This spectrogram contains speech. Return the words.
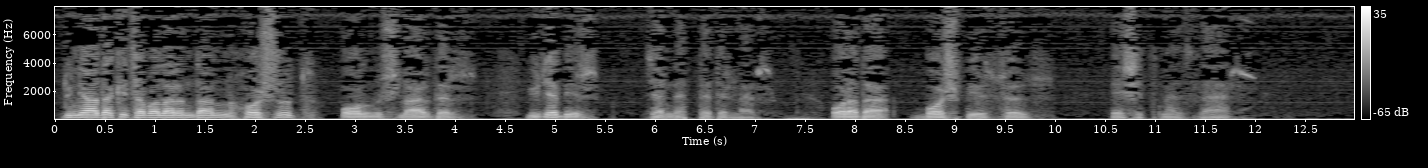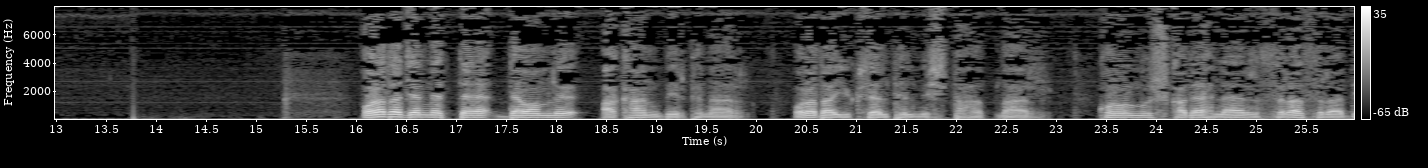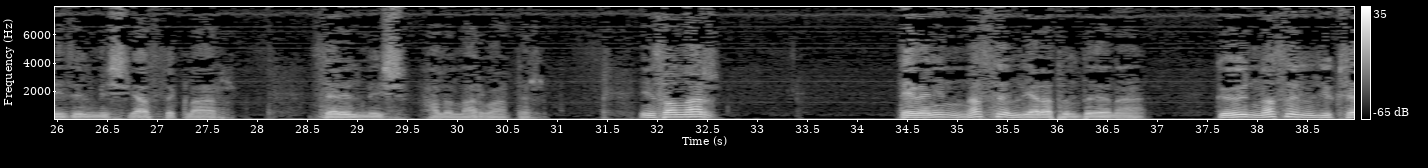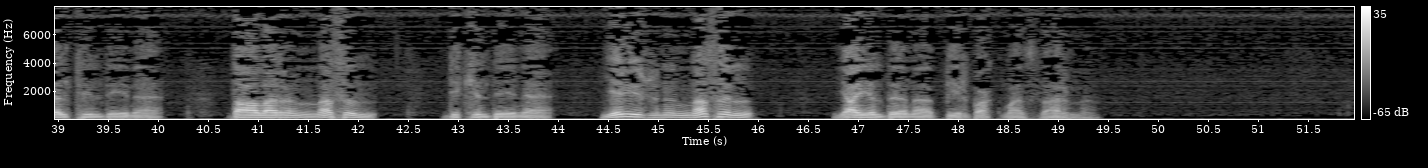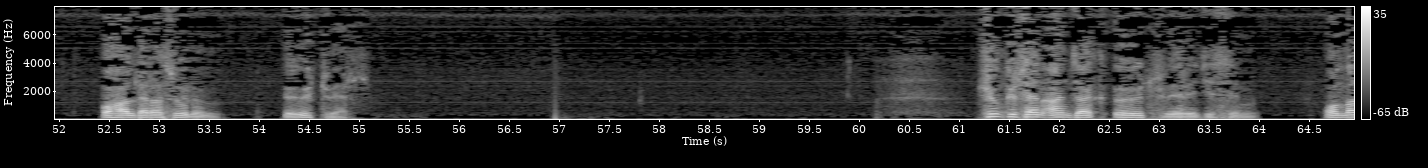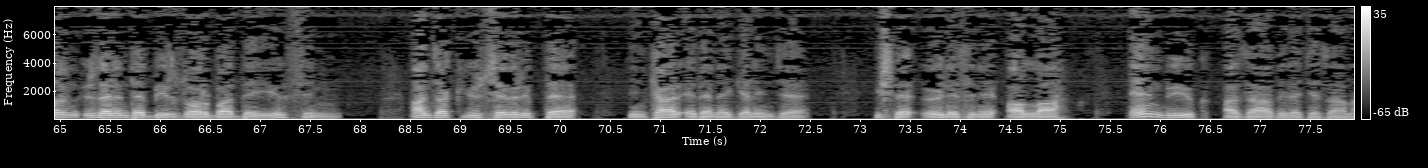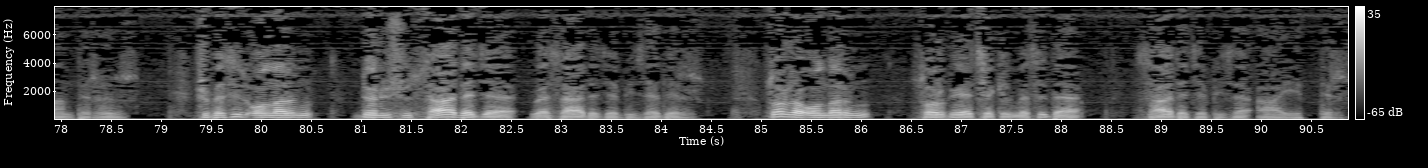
Dünyadaki çabalarından hoşnut olmuşlardır. Yüce bir cennettedirler. Orada boş bir söz eşitmezler. Orada cennette devamlı akan bir pınar, orada yükseltilmiş tahtlar, konulmuş kadehler, sıra sıra dizilmiş yastıklar, serilmiş halılar vardır. İnsanlar devenin nasıl yaratıldığına, göğün nasıl yükseltildiğine, dağların nasıl dikildiğine, yeryüzünün nasıl yayıldığına bir bakmazlar mı? O halde Resulüm öğüt ver. Çünkü sen ancak öğüt vericisin. Onların üzerinde bir zorba değilsin. Ancak yüz çevirip de inkar edene gelince, işte öylesini Allah en büyük azab ile cezalandırır. Şüphesiz onların dönüşü sadece ve sadece bizedir. Sonra onların sorguya çekilmesi de sadece bize aittir.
